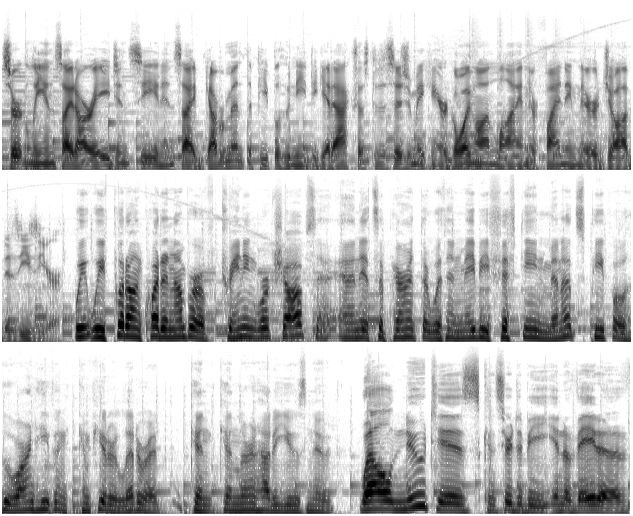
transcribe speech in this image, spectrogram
Certainly inside our agency and inside government, the people who need to get access to decision making are going online, they're finding their job is easier. We, we've put on quite a number of training workshops and it's apparent that within maybe 15 minutes, people who aren't even computer literate can, can learn how to use Newt. Well, Newt is considered to be innovative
